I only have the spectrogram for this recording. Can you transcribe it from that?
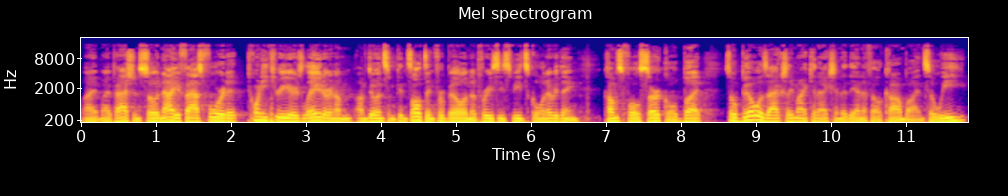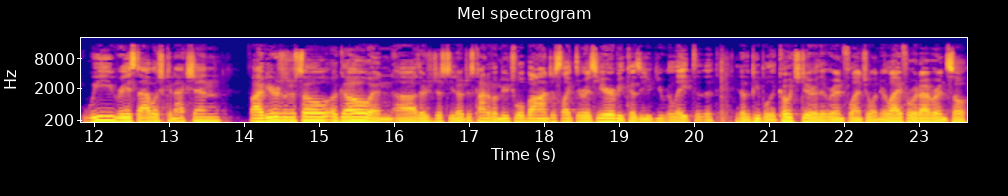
my, my passion. So now you fast forward it 23 years later, and I'm I'm doing some consulting for Bill in the Parisi Speed School, and everything comes full circle. But so Bill was actually my connection to the NFL Combine. So we we reestablished connection five years or so ago, and uh, there's just you know just kind of a mutual bond, just like there is here, because you, you relate to the you know the people that coached you or that were influential in your life or whatever. And so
